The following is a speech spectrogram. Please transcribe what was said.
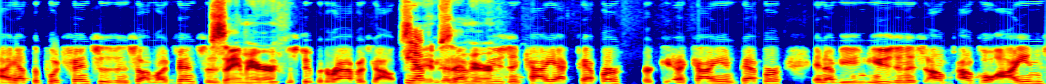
I have to put fences inside my fences. Same here. To keep the stupid rabbits out. Yep. Same, Because same I've been here. using kayak pepper or uh, cayenne pepper, and I've been using this um, Uncle Ian's.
